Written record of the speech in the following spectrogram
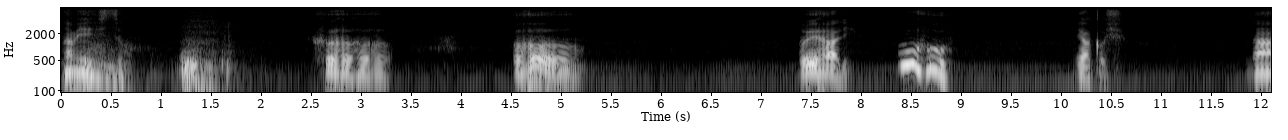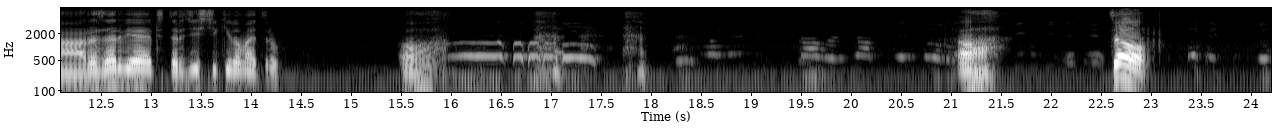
na miejscu. Ho, ho, ho, ho. Oho. Dojechali. Uhu. Jakoś. Na rezerwie 40 km. O. Stałem, ja pierdolę. Ach. Dwie godziny, nie? Co? 160 km,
